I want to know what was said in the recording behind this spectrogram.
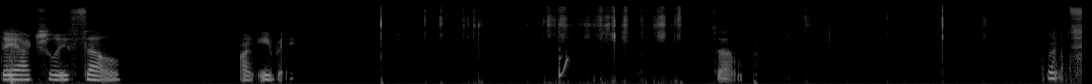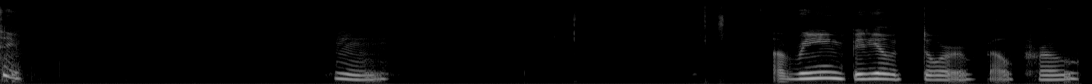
they actually sell on eBay. So, let's see. Hmm. A Ring Video Doorbell Pro.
